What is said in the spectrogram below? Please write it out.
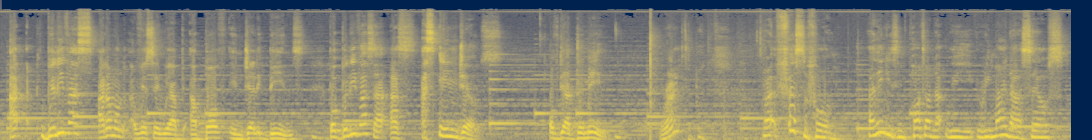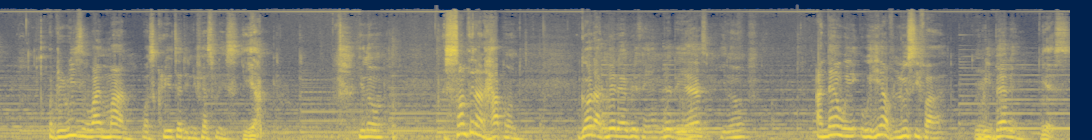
Uh, believers, I don't want obviously we are above angelic beings, but believers are as as angels of their domain, right? Right, first of all, I think it's important that we remind ourselves of the reason why man was created in the first place. Yeah. You know, something had happened. God had made everything, made the mm. earth, you know. And then we, we hear of Lucifer mm. rebelling. Yes.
